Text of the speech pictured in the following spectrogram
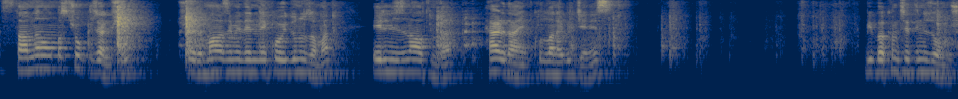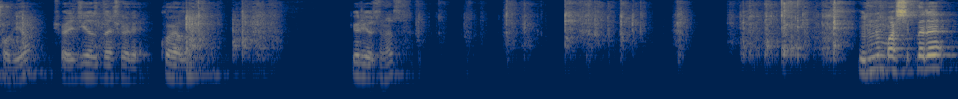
standdan olması çok güzel bir şey. Şöyle malzemelerini koyduğunuz zaman elinizin altında her daim kullanabileceğiniz bir bakım setiniz olmuş oluyor. Şöyle cihazı da şöyle koyalım. Görüyorsunuz. Ürünün başlıkları,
